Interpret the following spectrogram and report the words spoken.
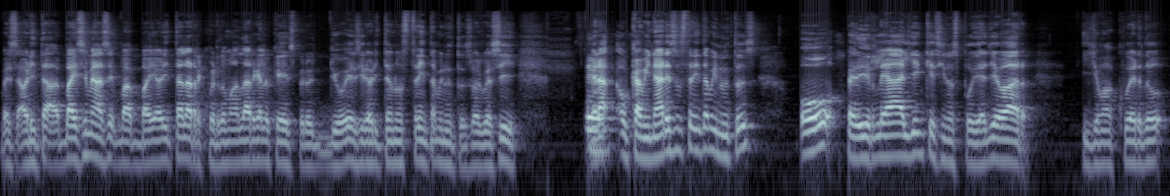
pues ahorita, va y se me hace, va, va y ahorita la recuerdo más larga lo que es, pero yo voy a decir ahorita unos 30 minutos o algo así. Era o caminar esos 30 minutos o pedirle a alguien que si nos podía llevar. Y yo me acuerdo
